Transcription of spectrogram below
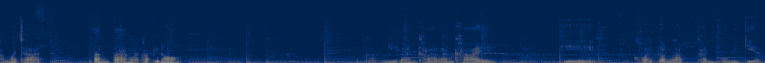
ธรรมชาติต่างๆแหละครับพี่น้องนะครับมีร้านค้าร้านขาย ที่คอยต้อนรับท่านผู้มีเกียรติ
